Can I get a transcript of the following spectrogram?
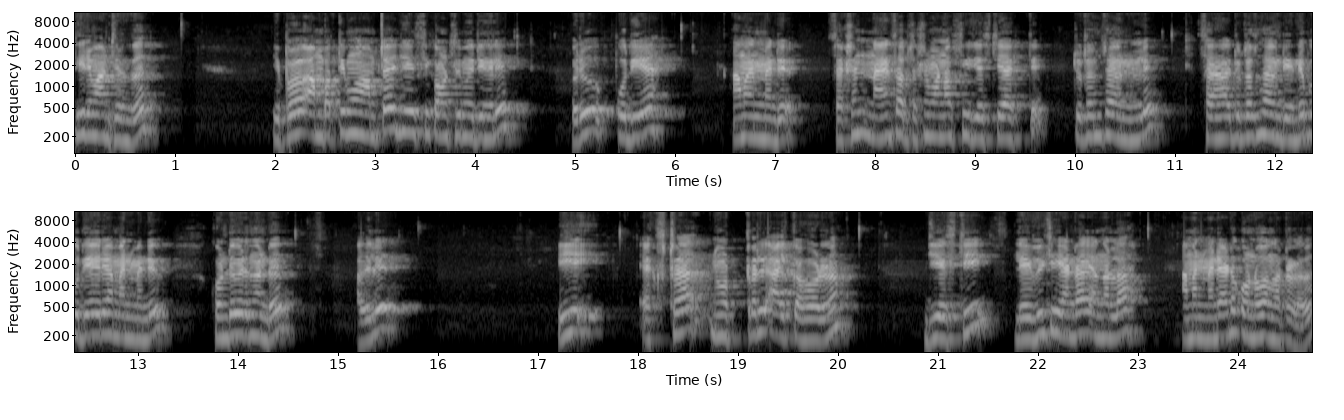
തീരുമാനിച്ചിരുന്നത്. ഇപ്പോൾ അമ്പത്തി മൂന്നാമത്തെ ജി എസ് ടി കൗൺസിൽ മീറ്റിങ്ങിൽ ഒരു പുതിയ അമെൻമെന്റ് section nine subsection one of C G S T act two thousand സെവനിൽ ടു തൗസൻഡ് സെവന്റീനിൽ പുതിയ ഒരു അമെൻമെന്റ് കൊണ്ടുവരുന്നുണ്ട്. അതിൽ ഈ എക്സ്ട്രാ ന്യൂട്രൽ ആൽക്കഹോളിന് ജി എസ് ടി ലെവി ചെയ്യേണ്ട എന്നുള്ള അമെൻമെന്റായിട്ട് കൊണ്ടുവന്നിട്ടുള്ളത്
